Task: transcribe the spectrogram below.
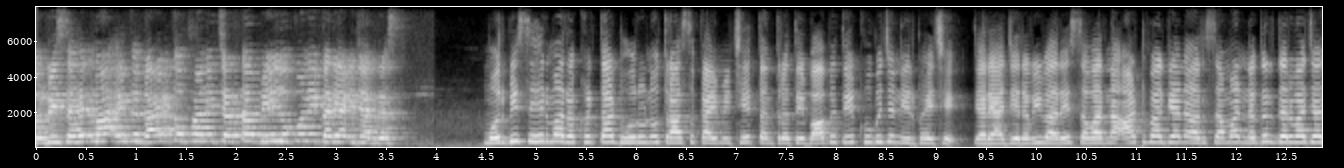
મોરબી શહેરમાં એક ગાય તોફાને ચડતા બે લોકોને કર્યા ઈજાગ્રસ્ત મોરબી શહેરમાં રખડતા ઢોરોનો ત્રાસ કાયમી છે. તંત્ર તે બાબતે ખૂબ જ નિર્ભય છે. ત્યારે આજે રવિવારે સવારના આઠ વાગ્યાના અરસામાં નગર દરવાજા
